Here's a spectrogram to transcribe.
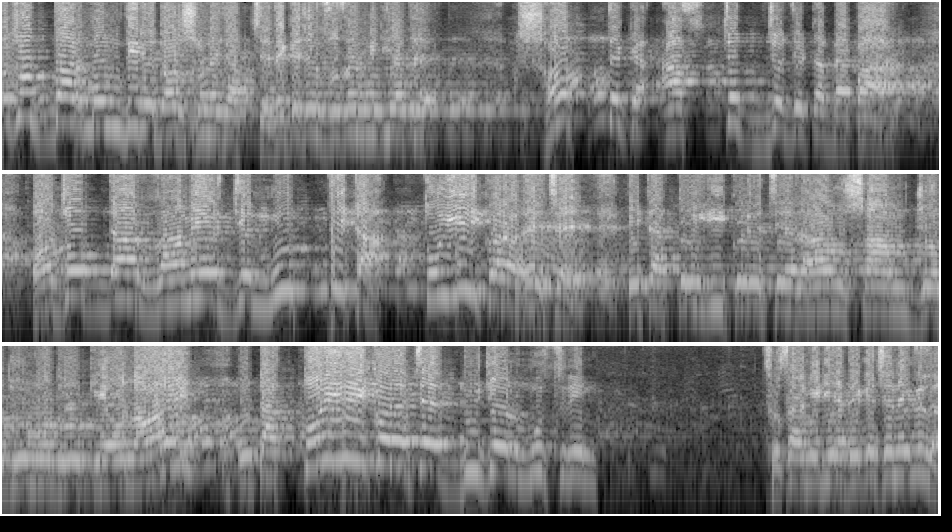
অযোধ্যার মন্দিরে দর্শনে যাচ্ছে। দেখেছেন সোশ্যাল মিডিয়াতে? সব থেকে আশ্চর্য যেটা ব্যাপার, অযোধ্যার রামের যে মূর্তিটা তৈরি করা হয়েছে, এটা তৈরি করেছে রাম শাম যদু মধু কেউ নয়, ওটা তৈরি করেছে দুজন মুসলিম। সোশ্যাল মিডিয়া দেখেছেন এগুলো?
